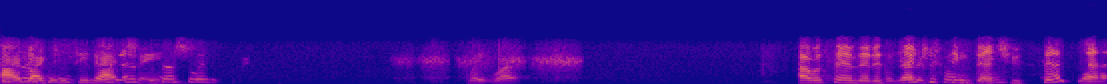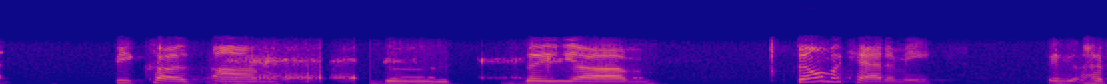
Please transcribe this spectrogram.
I'd like to see that change. Wait, what? I was saying that it's Was that interesting that you said that because um, the the um, Film Academy has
